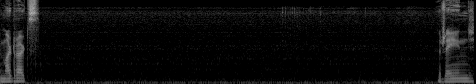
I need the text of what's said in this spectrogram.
mud ruts range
